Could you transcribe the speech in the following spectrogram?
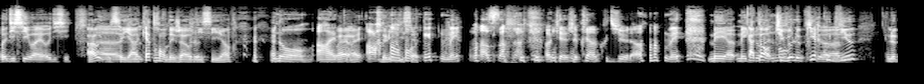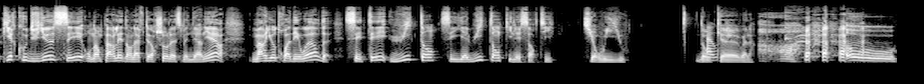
Odyssey, ouais, Odyssey. Ah oui, c'est il y a 4 ans déjà, Odyssey. Hein. Non, arrête. Ouais, ouais, 2017. mais, ok, j'ai pris un coup de vieux là. mais, mais, mais Attends, tu veux le pire coup de vieux le pire coup de vieux, c'est, on en parlait dans l'after show la semaine dernière, Mario 3D World, c'était 8 ans, c'est il y a 8 ans qu'il est sorti sur Wii U. Donc ah euh, voilà. Oh, oh.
